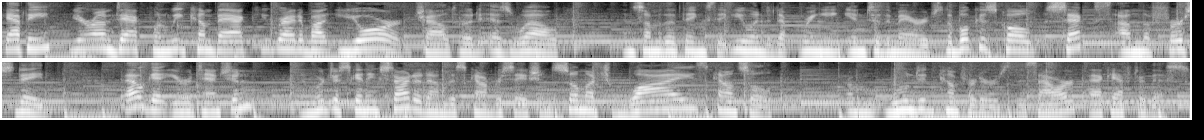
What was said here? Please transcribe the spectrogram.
Kathy, you're on deck when we come back. You write about your childhood as well and some of the things that you ended up bringing into the marriage. The book is called Sex on the First Date. That'll get your attention, and we're just getting started on this conversation. So much wise counsel from wounded comforters this hour. Back after this.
